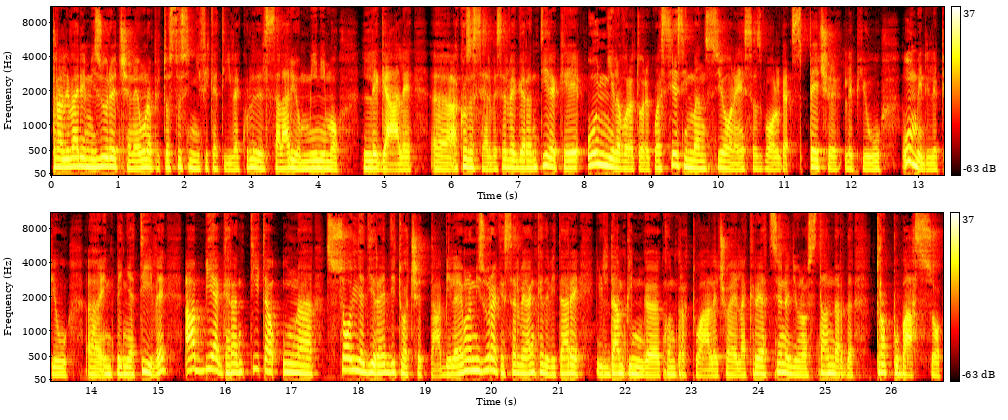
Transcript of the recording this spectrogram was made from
tra le varie misure ce n'è una piuttosto significativa, è quella del salario minimo legale. Uh, a cosa serve? Serve a garantire che ogni lavoratore, qualsiasi mansione essa svolga, specie le più umili, le più uh, impegnative, abbia garantita una soglia di reddito accettabile. È una misura che serve anche ad evitare il dumping contrattuale, cioè la creazione di uno standard troppo basso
